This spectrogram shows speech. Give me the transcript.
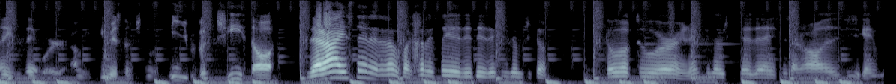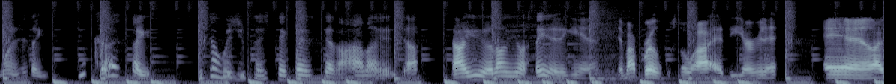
names that word. I mean, she misunderstood me because she thought that I said it, and I was like, how they say it? They did. They can go, she go, go up to her, and they can go. She said that, and she's like, oh, she just gave one. She's like, you cut, like, you know what you cut, take place, because I like, uh, now you alone, you don't say that again. And my brother was so high at the hear that, and like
